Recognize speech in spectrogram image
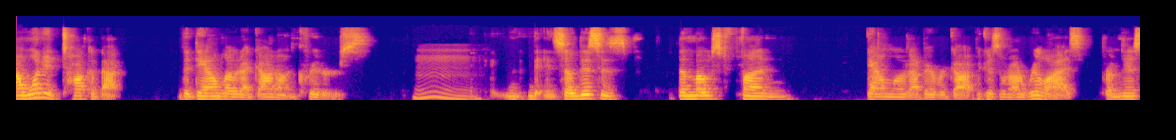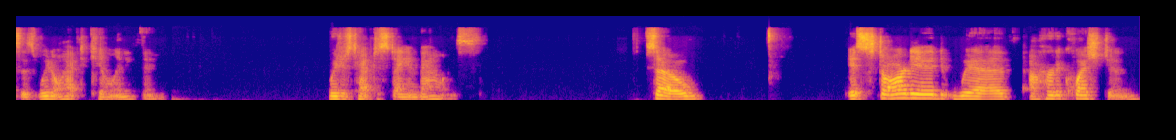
I wanted to talk about the download I got on critters. Mm. So this is the most fun download I've ever got because what I realized from this is we don't have to kill anything. We just have to stay in balance. So it started with I heard a question.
